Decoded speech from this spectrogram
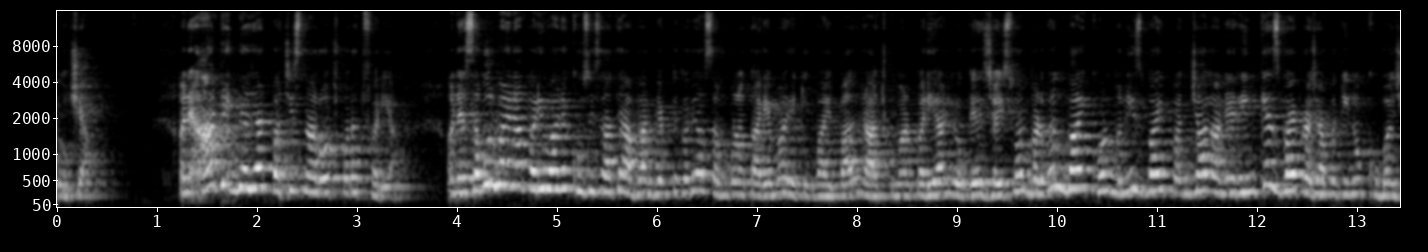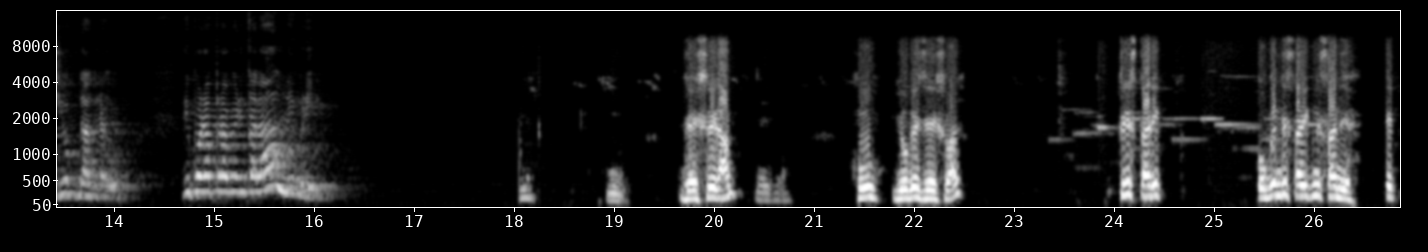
પહોંચ્યા. અને આઠ એક બે હજાર પચીસના રોજ પરત ફર્યા. અને સબુરભાઈના પરિવારે ખુશી સાથે આભાર વ્યક્ત કર્યો. આ સંપૂર્ણ કાર્યમાં રીતુભાઈ પાલ રાજકુમાર પરિયાર યોગેશ જયસ્વાલ બળવંતભાઈ ખોડ મનીષભાઈ પંચાલ અને રિંકેશભાઈ પ્રજાપતિનો ખૂબ જ યોગદાન રહ્યું. રિપોર્ટર પ્રવીણ કલાલ લીમડી જય શ્રી રામ. હું યોગેશ જયસ્વાલ. ત્રીસ તારીખ, ઓગણત્રીસ તારીખની સાંજે એક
